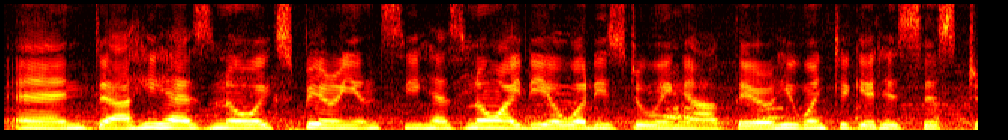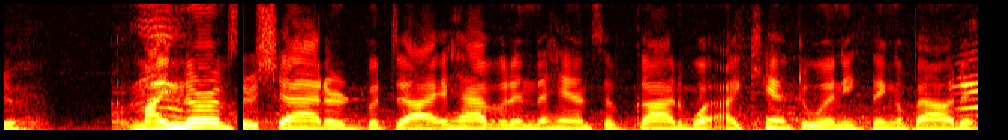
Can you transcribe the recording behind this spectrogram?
and uh, he has no experience. He has no idea what he's doing out there. He went to get his sister. My nerves are shattered, but I have it in the hands of God. What I can't do anything about it.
